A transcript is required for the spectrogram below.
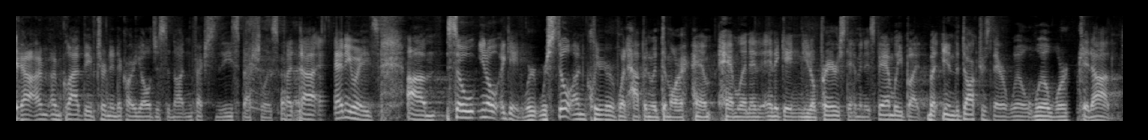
Yeah, I'm, I'm glad they've turned into cardiologists and not infectious disease specialists. But, uh, anyways, um, so, you know, again, we're, we're still unclear of what happened with Damar Ham- Hamlin. And, and again, you know, prayers to him and his family, but, but in the doctors there will, will work it up.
